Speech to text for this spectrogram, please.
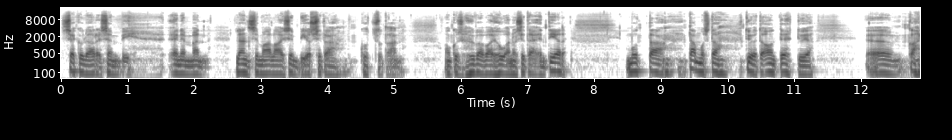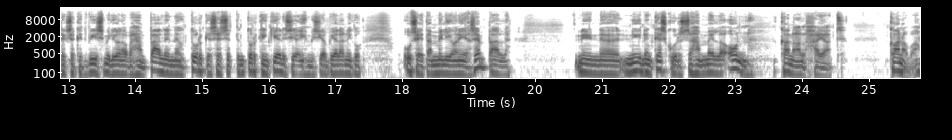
sekulaarisempi, enemmän – länsimaalaisempi, jos sitä kutsutaan. Onko se hyvä vai huono, sitä en tiedä. Mutta tämmöistä työtä on tehty ja 85 miljoonaa vähän päälle. Ne on Turkissa sitten turkin kielisiä ihmisiä vielä niin kuin useita miljoonia sen päälle. Niin niiden keskuudessahan meillä on Kanal Hayat kanava,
